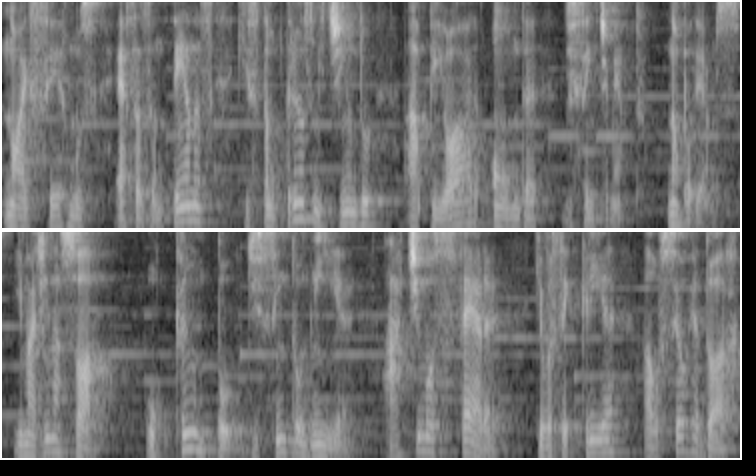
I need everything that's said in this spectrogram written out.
nós sermos essas antenas que estão transmitindo a pior onda de sentimento. Não podemos. Imagina só o campo de sintonia, a atmosfera que você cria ao seu redor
